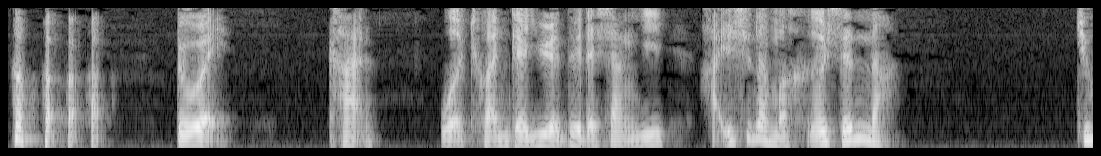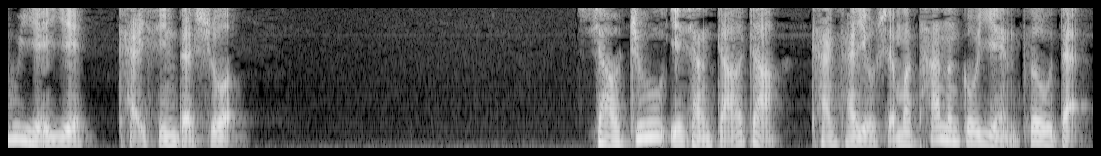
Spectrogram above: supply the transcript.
哈哈哈哈！对，看我穿着乐队的上衣，还是那么合身呢。猪爷爷开心地说：“小猪也想找找看看有什么他能够演奏的。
